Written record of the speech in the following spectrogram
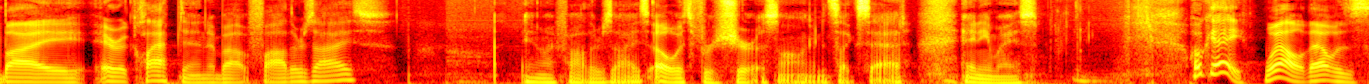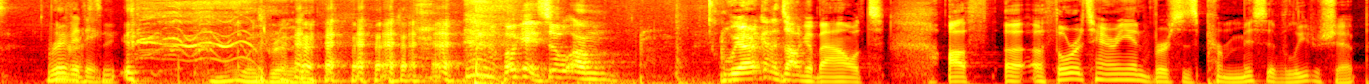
by Eric Clapton about father's eyes. In my father's eyes. Oh, it's for sure a song, and it's like sad. Anyways. Okay. Well, that was Riveting. It was riveting. okay, so um, we are going to talk about auth- uh, authoritarian versus permissive leadership,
